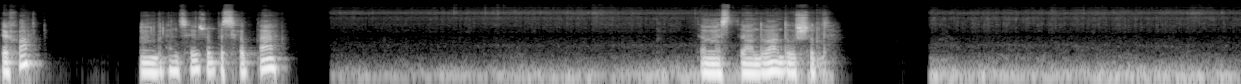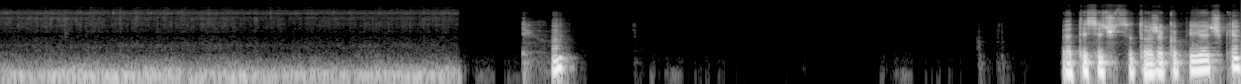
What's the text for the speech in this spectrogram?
Тихо? Блін, це вже без ХП. Там СТА-2 душить. 5000 це теж копійочки.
